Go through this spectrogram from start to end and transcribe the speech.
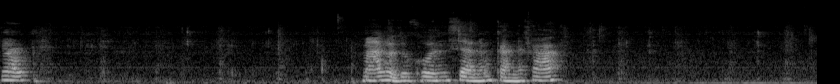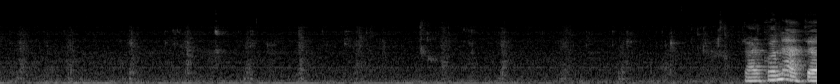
แล้วมากับทุกคนแชร์น้ำกันนะคะหลายคนอาจจะ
